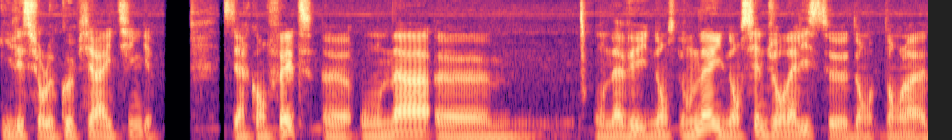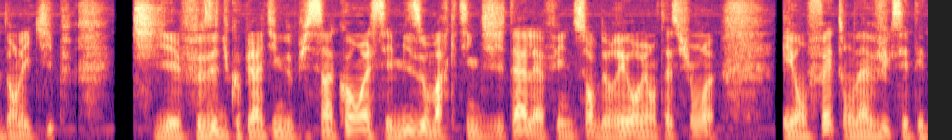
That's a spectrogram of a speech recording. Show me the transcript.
il est sur le copywriting. C'est-à-dire qu'en fait, euh, on a... Euh, avait une, ancienne journaliste dans l'équipe qui faisait du copywriting depuis 5 ans. Elle s'est mise au marketing digital, elle a fait une sorte de réorientation. Et en fait, on a vu que c'était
